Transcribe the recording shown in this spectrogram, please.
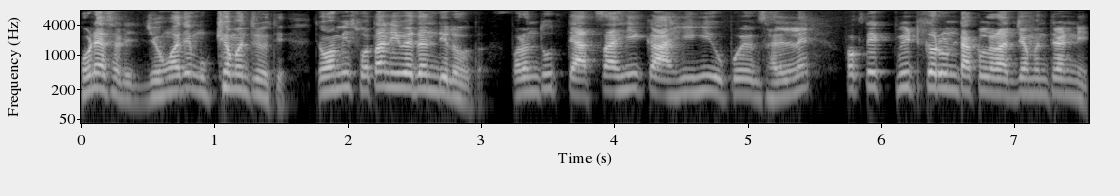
होण्यासाठी. जेव्हा ते मुख्यमंत्री होते तेव्हा मी स्वतः निवेदन दिलं होतं. परंतु त्याचाही काहीही उपयोग झालेला नाही. फक्त एक ट्विट करून टाकलं राज्यमंत्र्यांनी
